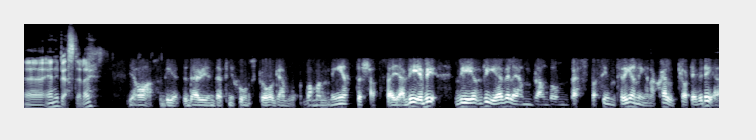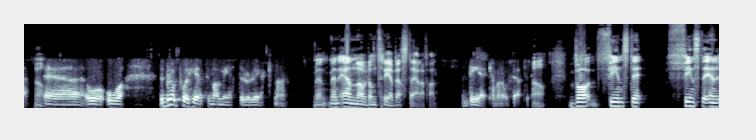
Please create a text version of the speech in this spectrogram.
Eh, är ni bäst eller? Ja, alltså det, det där är ju en definitionsfråga vad man mäter så att säga. Vi, vi, vi, vi är väl en bland de bästa simföreningarna, självklart är vi det. Ja. Eh, och, och, det beror på helt hur man mäter och räknar. Men, men en av de tre bästa i alla fall? Det kan man nog säga. Till. Ja. Vad, finns, det, finns, det en,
